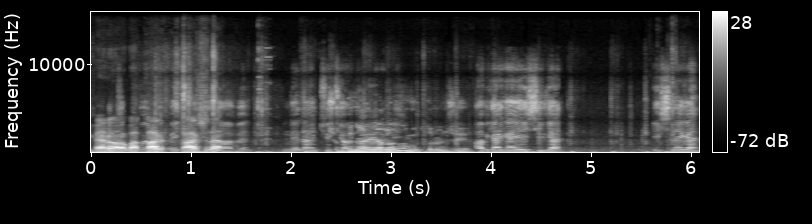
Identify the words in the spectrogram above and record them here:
Bir- Fero, bak kar- karşıda- Abi. Neden? Çünkü Şu binayı alalım mı turuncuyu? Abi gel gel yeşil gel. Yeşile gel.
